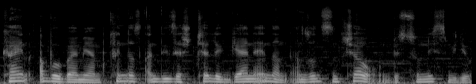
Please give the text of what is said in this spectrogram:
kein Abo bei mir haben, können das an dieser Stelle gerne ändern. Ansonsten ciao und bis zum nächsten Video.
